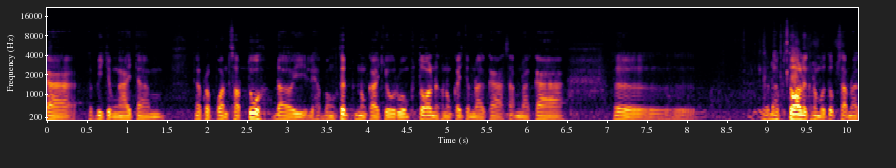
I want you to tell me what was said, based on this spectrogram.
ភាពពីចម្ងាយតាមប្រព័ន្ធសោតទស្សន៍ដោយលះបង់សិទ្ធិក្នុងការចូលរួមផ្ទាល់នៅក្នុងកិច្ចដំណើរការសកម្មភាពអឺដោយផ្ទាល់នៅក្នុងបន្ទប់សកម្មភា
